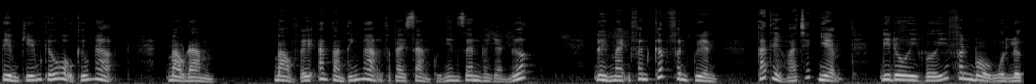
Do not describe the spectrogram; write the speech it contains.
tìm kiếm cứu hộ cứu nạn, bảo đảm bảo vệ an toàn tính mạng và tài sản của nhân dân và nhà nước, đẩy mạnh phân cấp phân quyền, cá thể hóa trách nhiệm, đi đôi với phân bổ nguồn lực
